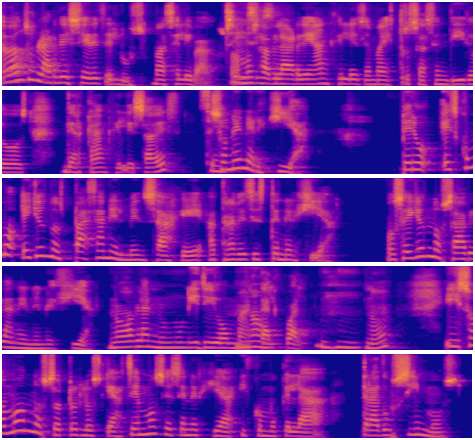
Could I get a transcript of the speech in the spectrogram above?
Vamos a hablar de seres de luz más elevados. Vamos a hablar de ángeles, de maestros ascendidos, de arcángeles, ¿sabes? Son energía. Pero es como ellos nos pasan el mensaje a través de esta energía. O sea, ellos nos hablan en energía, no hablan en un idioma tal cual, ¿no? Y somos nosotros los que hacemos esa energía y como que la traducimos,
